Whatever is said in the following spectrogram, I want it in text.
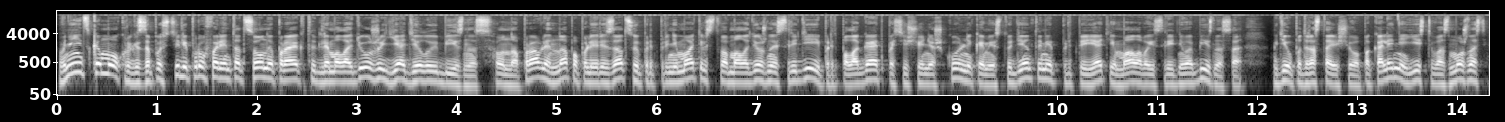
В Ненецком округе запустили профориентационный проект для молодежи «Я делаю бизнес». Он направлен на популяризацию предпринимательства в молодежной среде и предполагает посещение школьниками и студентами предприятий малого и среднего бизнеса, где у подрастающего поколения есть возможность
